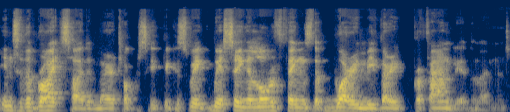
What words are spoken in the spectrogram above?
into the bright side of meritocracy because we, we're seeing a lot of things that worry me very profoundly at the moment.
